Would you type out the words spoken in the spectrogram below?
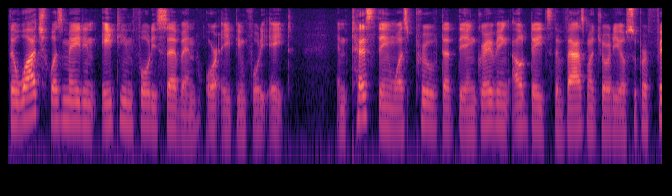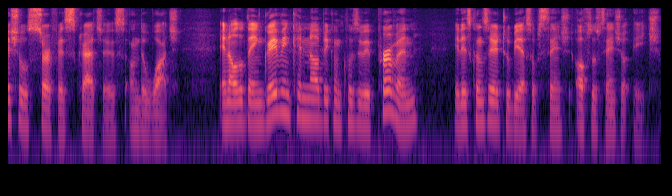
The watch was made in 1847 or 1848 and testing was proved that the engraving outdates the vast majority of superficial surface scratches on the watch. And although the engraving cannot be conclusively proven, it is considered to be a substantial, of substantial age.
